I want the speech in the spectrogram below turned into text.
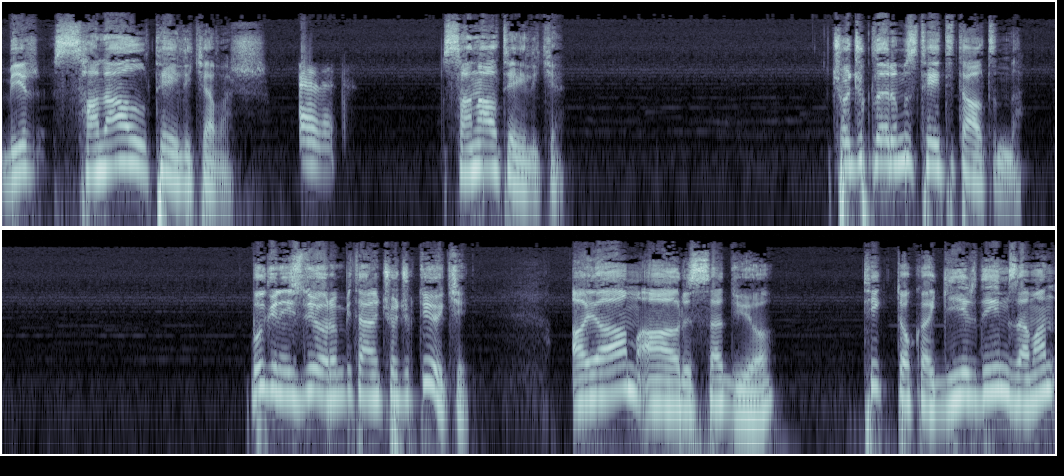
bir sanal tehlike var. Evet. Sanal tehlike. Çocuklarımız tehdit altında. Bugün izliyorum bir tane çocuk diyor ki ayağım ağrısa diyor TikTok'a girdiğim zaman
